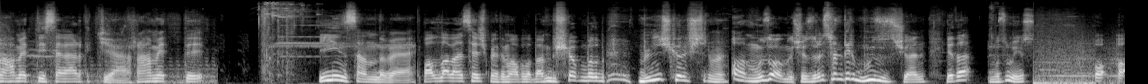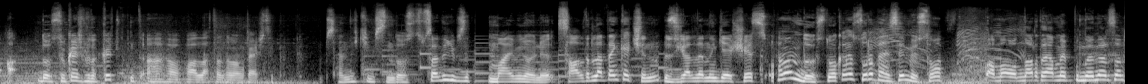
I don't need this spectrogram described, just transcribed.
Rahmetliyi severdik ya. Rahmetli İyi insandı be. Vallahi ben seçmedim abla. Ben bir şey yapmadım. Beni hiç karıştırma. Aa muz olmuşuz. Resmen bir muzuz şu an. Ya da muz muyuz? O, a, a, dostum kaç buradan kaç. Aa, oh, Allah'tan tamam kaçtık. Sen de kimsin dostum? Sen de kimsin? Maymun oyunu. Saldırılardan kaçın. Rüzgarlarının gevşet. Tamam dostum o kadar sonra benzemiyorsun ama ama onlar da yapmayıp bunu denersen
